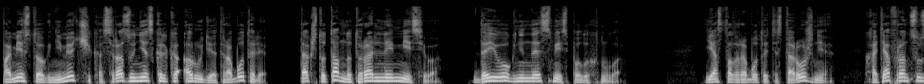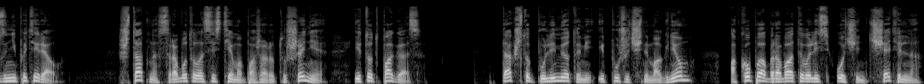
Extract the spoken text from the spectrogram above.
По месту огнеметчика сразу несколько орудий отработали, так что там натуральное месиво, да и огненная смесь полыхнула. Я стал работать осторожнее, хотя француза не потерял. Штатно сработала система пожаротушения, и тот погас. Так что пулеметами и пушечным огнем окопы обрабатывались очень тщательно,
